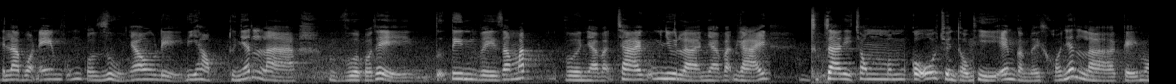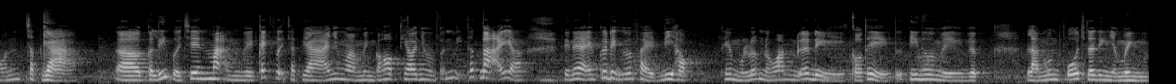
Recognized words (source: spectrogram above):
Thế là bọn em cũng có rủ nhau để đi học. Thứ nhất là vừa có thể tự tin về ra mắt vừa nhà bạn trai cũng như là nhà bạn gái. Thực ra thì trong mâm cỗ truyền thống thì em cảm thấy khó nhất là cái món chặt gà uh, clip ở trên mạng về cách dạy chặt gà nhưng mà mình có học theo nhưng mà vẫn bị thất bại à thế nên là em quyết định phải đi học thêm một lớp nấu ăn nữa để có thể tự tin hơn về việc làm mâm cỗ cho gia đình nhà mình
